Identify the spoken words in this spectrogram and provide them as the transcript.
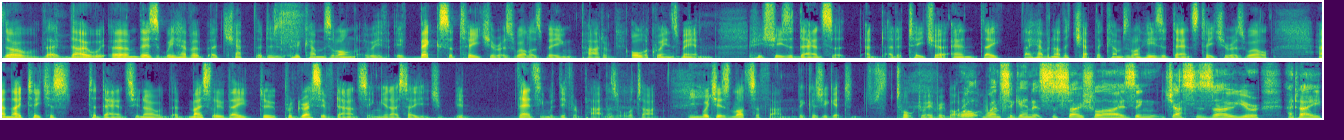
no, no. no, Um, there's we have a, a chap that is who comes along. If, if Beck's a teacher as well as being part of all the Queen's Men, he, she's a dancer and, and a teacher, and they they have another chap that comes along. He's a dance teacher as well, and they teach us to dance. You know, mostly they do progressive dancing. You know, so you, you're dancing with different partners all the time, which is lots of fun because you get to talk to everybody. Well, once again, it's the socialising, just as though you're at a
